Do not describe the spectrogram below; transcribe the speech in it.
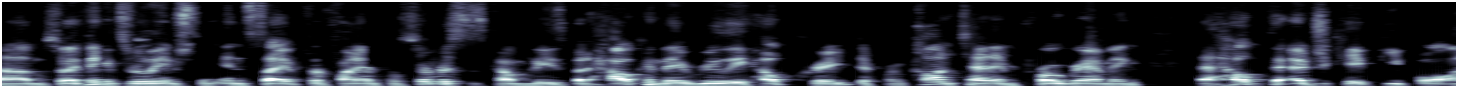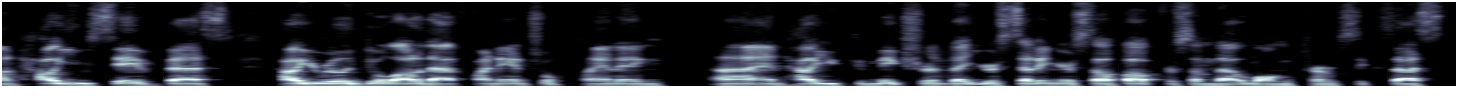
Um, so I think it's really interesting insight for financial services companies, but how can they really help create different content and programming that help to educate people on how you save best, how you really do a lot of that financial planning, uh, and how you can make sure that you're setting yourself up for some of that long-term success,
